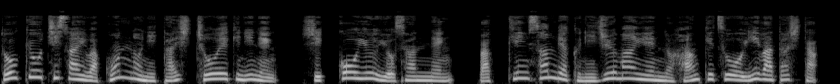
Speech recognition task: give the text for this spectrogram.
東京地裁は今野に対し懲役2年、執行猶予3年、罰金320万円の判決を言い渡した。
